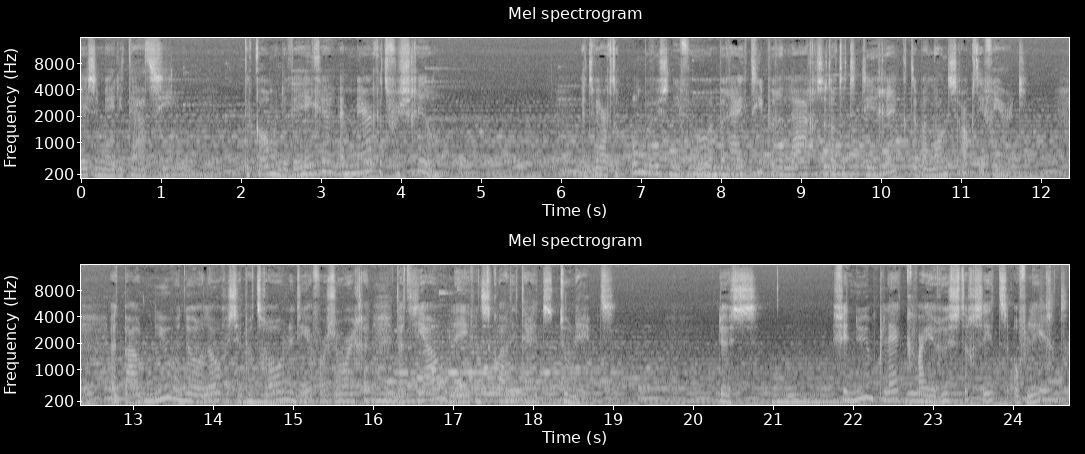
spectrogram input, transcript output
Deze meditatie de komende weken en merk het verschil. Het werkt op onbewust niveau en bereikt diepere lagen zodat het direct de balans activeert. Het bouwt nieuwe neurologische patronen die ervoor zorgen dat jouw levenskwaliteit toeneemt. Dus vind nu een plek waar je rustig zit of ligt,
